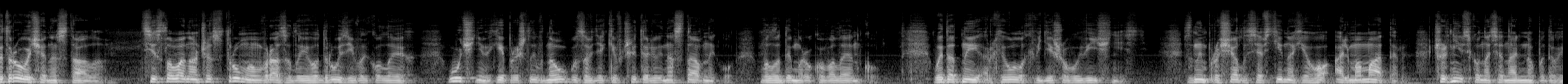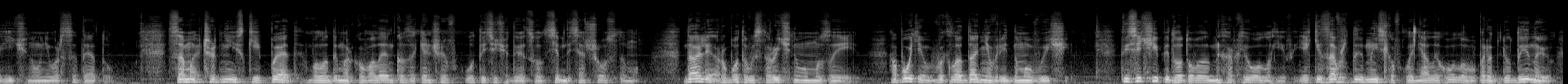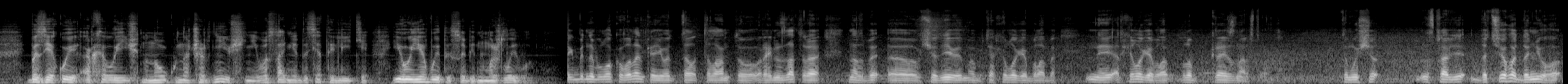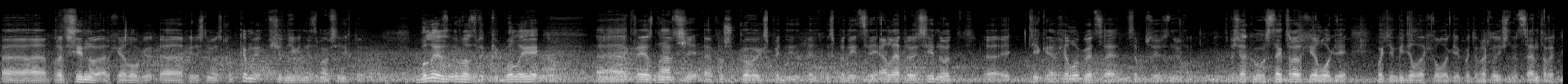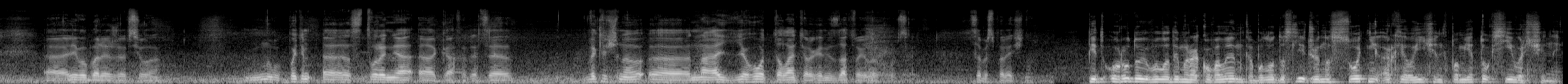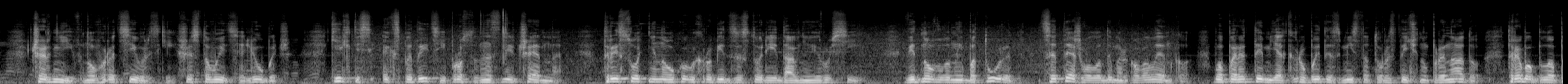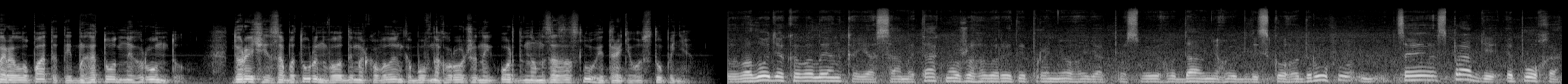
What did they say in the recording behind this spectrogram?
Петровича не стало. Ці слова, наче струмом, вразили його друзів і колег, учнів, які прийшли в науку завдяки вчителю і наставнику Володимиру Коваленку. Видатний археолог відійшов у вічність. З ним прощалися в стінах його Альма-Матер Чернівського національного педагогічного університету. Саме Чернігівський пед Володимир Коваленко закінчив у 1976-му. Далі робота в історичному музеї, а потім викладання в рідному виші. Тисячі підготовлених археологів, які завжди низько вклоняли голову перед людиною, без якої археологічну науку на Чернігівщині в останні десятиліття і уявити собі неможливо. Якби не було Коваленка, його та- таланту організатора, нас би е, в Чернігові, мабуть, археологія була б не археологія, була, б краєзнавство. Тому що насправді до цього, до нього е, професійно археологи- е, археологічними розкопками в Чернігові не займався ніхто. Були розвідки, були е, краєзнавчі пошукові експедиції, але професійно тільки археологія це, це з нього. Спочатку сектор археології, потім відділ археології, потім археологічний центр лівобережжя всього. Ну, потім створення кафедри. Це виключно на його таланті організатора і науковця. Це безперечно. Під орудою Володимира Коваленка було досліджено сотні археологічних пам'яток Сіверщини: Чернів, Новгород-Сіверський, Шестовиця, Любич. Кількість експедицій просто незліченна. Три сотні наукових робіт з історії давньої Русі. Відновлений Батурин це теж Володимир Коваленко. Бо перед тим як робити з міста туристичну принаду, треба було перелопатити мегатонни ґрунту. До речі, за Батурин Володимир Коваленко був нагороджений орденом за заслуги третього ступеня. Володя Коваленко, я саме так можу говорити про нього, як про свого давнього і близького другу. Це справді епоха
